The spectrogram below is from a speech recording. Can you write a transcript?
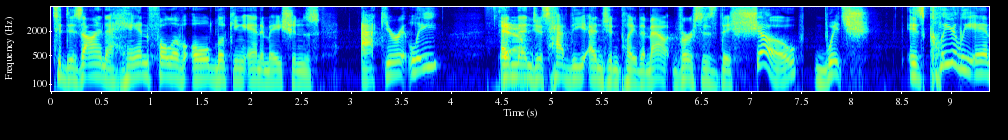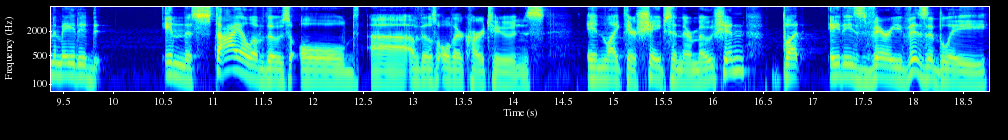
to design a handful of old looking animations accurately and Yeah. then just have the engine play them out versus this show, which is clearly animated in the style of those old uh, of those older cartoons in like their shapes and their motion, but it is very visibly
